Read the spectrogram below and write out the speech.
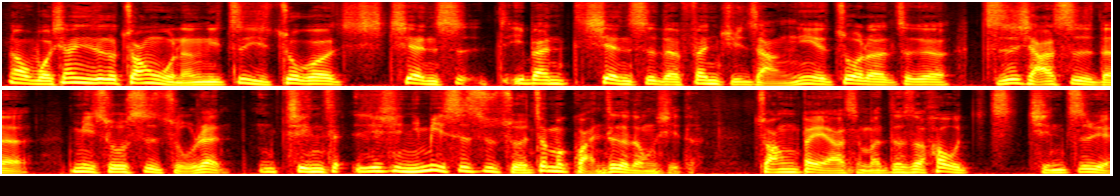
那我相信这个庄武能，你自己做过县市一般县市的分局长，你也做了这个直辖市的秘书室主任，警察也许你秘书室主任这么管这个东西的。装备啊，什么都是后勤支援，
